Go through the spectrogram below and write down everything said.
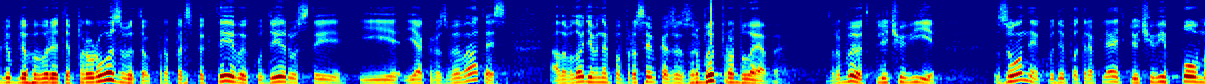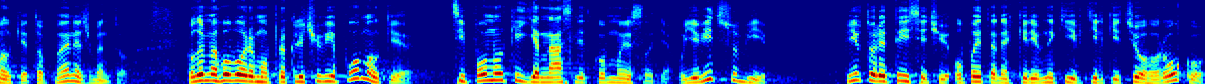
люблю говорити про розвиток, про перспективи, куди рости і як розвиватись. Але Володя мене попросив, каже, зроби проблеми. Зроби от ключові зони, куди потрапляють ключові помилки топ-менеджменту. Коли ми говоримо про ключові помилки, ці помилки є наслідком мислення. Уявіть собі, півтори тисячі опитаних керівників тільки цього року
